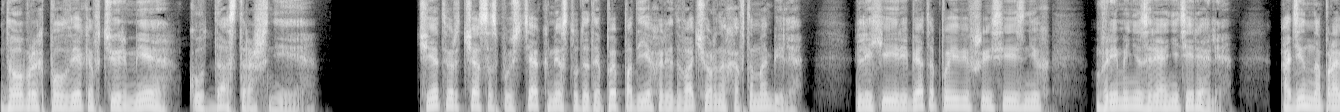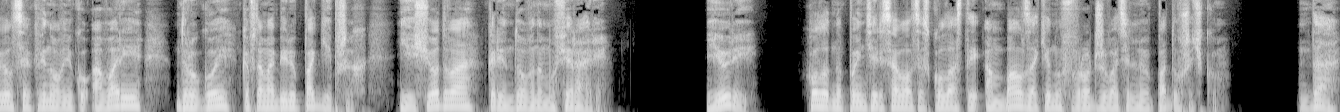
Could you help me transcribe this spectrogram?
Добрых полвека в тюрьме куда страшнее. Четверть часа спустя к месту ДТП подъехали два черных автомобиля. Лихие ребята, появившиеся из них, времени зря не теряли. Один направился к виновнику аварии, другой — к автомобилю погибших, еще два — к арендованному «Феррари». «Юрий», Холодно поинтересовался скуластый амбал, закинув в рот жевательную подушечку. «Да»,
